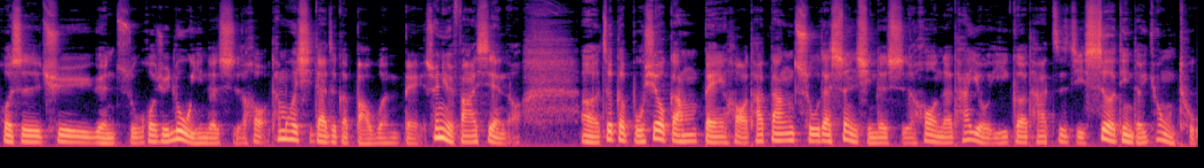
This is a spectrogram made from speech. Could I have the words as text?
或是去远足或去露营的时候，他们会携带这个保温杯，所以你会发现哦。呃，这个不锈钢杯哈，它当初在盛行的时候呢，它有一个它自己设定的用途，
